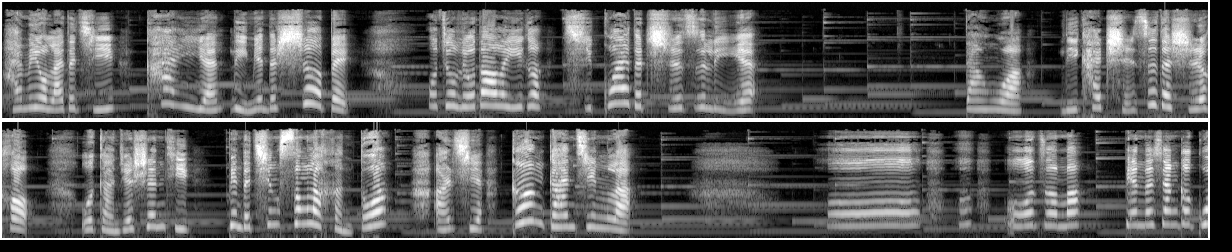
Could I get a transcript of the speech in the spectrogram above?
还没有来得及看一眼里面的设备，我就流到了一个奇怪的池子里。当我离开池子的时候，我感觉身体变得轻松了很多，而且更干净了。哦，我怎么变得像个怪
